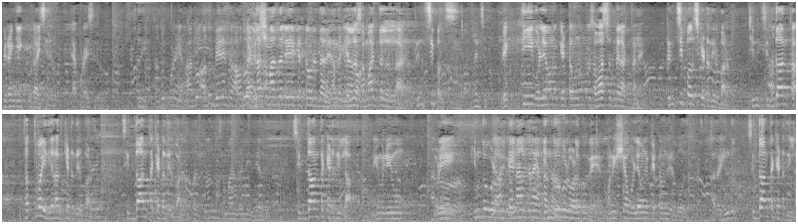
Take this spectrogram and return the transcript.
ಕೂಡ ಹಾಯಿಸಿದರು. ಯಾಕೆ ಕೂಡಾಯಿಸಿದರು ಸರಿ ಅದು ಕೂಡ ಅದು ಅದು ಬೇರೆ ಸರ್. ಅದು ಎಲ್ಲ ಸಮಾಜದಲ್ಲಿ ಕೆಟ್ಟವರಿದ್ದಾರೆ ಇದ್ದಾರೆ. ಎಲ್ಲ ನಾನು- ಸಮಾಜದಲ್ಲ ಪ್ರಿನ್ಸಿಪಲ್ಸ್ ಪ್ರಿನ್ಸಿಪಲ್ ವ್ಯಕ್ತಿ ಒಳ್ಳೆಯವನು ಕೆಟ್ಟವನು ಸವಾಸದ ಮೇಲೆ ಆಗ್ತಾನೆ. ಪ್ರಿನ್ಸಿಪಲ್ಸ್ ಕೆಟ್ಟದಿರಬಾರ್ದು. ಚಿನ್ ಸಿದ್ಧಾಂತ ತತ್ವ ಇದೆಯಲ್ಲ ಅದು ಕೆಟ್ಟದಿರಬಾರ್ದು. ಸಿದ್ಧಾಂತ ಕೆಟ್ಟದಿರಬಾರ್ದು. ಪ್ರತಿಯೊಂದು ಸಮಾಜದಲ್ಲಿ ಇದೆ ಅದು. ಸಿದ್ಧಾಂತ ಕೆಟ್ಟದಿಲ್ಲ. ನೀವು ನೀವು ನೋಡಿ. ಹಿಂದೂಗಳ ಒಳಗೂ ಮನುಷ್ಯ ಒಳ್ಳೆಯವನು ಕೆಟ್ಟವನು ಇರ್ಬೋದು. ಆದರೆ ಹಿಂದೂ ಸಿದ್ಧಾಂತ ಕೆಟ್ಟದಿಲ್ಲ.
